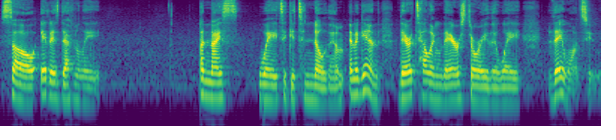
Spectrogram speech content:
So it is definitely a nice way to get to know them. And again, they're telling their story the way they want to.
